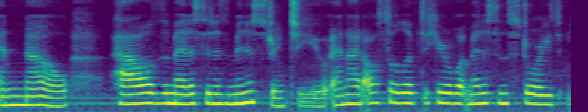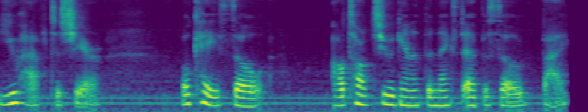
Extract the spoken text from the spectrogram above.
and know how the medicine is ministering to you. And I'd also love to hear what medicine stories you have to share. Okay, so I'll talk to you again at the next episode. Bye.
